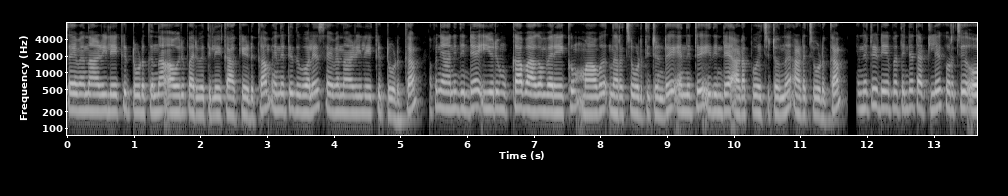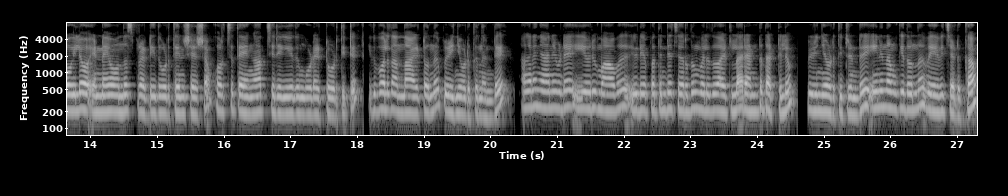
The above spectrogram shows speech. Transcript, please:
സേവനാഴിയിലേക്ക് ഇട്ട് കൊടുക്കുന്ന ആ ഒരു പരുവത്തിലേക്ക് ആക്കി എടുക്കാം. എന്നിട്ട് ഇതുപോലെ സേവനാഴിയിലേക്ക് ഇട്ട് കൊടുക്കാം. അപ്പോൾ ഞാനിതിന്റെ ഈ ഒരു മുക്കാ ഭാഗം വരേക്കും മാവ് നിറച്ച് കൊടുത്തിട്ടുണ്ട്. എന്നിട്ട് ഇതിന്റെ അടപ്പ് വെച്ചിട്ടൊന്ന് അടച്ചു കൊടുക്കാം. എന്നിട്ട് ഇടിയപ്പത്തിന്റെ തട്ടിൽ കുറച്ച് ഓയിലോ എണ്ണയോ ഒന്ന് സ്പ്രെഡ് ചെയ്ത് കൊടുത്തതിന് ശേഷം കുറച്ച് തേങ്ങ ചിരകിയതും കൂടെ ഇട്ട് കൊടുത്തിട്ട് ഇതുപോലെ നന്നായിട്ടൊന്ന് പിഴിഞ്ഞു കൊടുക്കുന്നുണ്ട്. അങ്ങനെ ഞാനിവിടെ ഈ ഒരു മാവ് ഇടിയപ്പത്തിന്റെ ചെറുതും വലുതുമായിട്ടുള്ള രണ്ട് തട്ടിലും പിഴിഞ്ഞു കൊടുത്തിട്ടുണ്ട്. ഇനി നമുക്കിതൊന്ന് വേവിച്ചെടുക്കാം.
